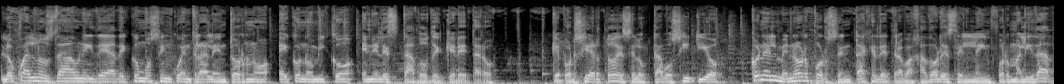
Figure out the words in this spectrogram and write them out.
lo cual nos da una idea de cómo se encuentra el entorno económico en el estado de Querétaro que por cierto es el octavo sitio con el menor porcentaje de trabajadores en la informalidad.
